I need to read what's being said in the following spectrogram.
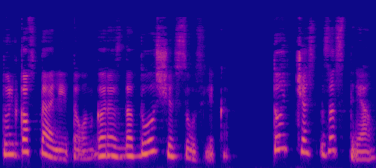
только в талии-то он гораздо толще суслика. Тотчас застрял.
